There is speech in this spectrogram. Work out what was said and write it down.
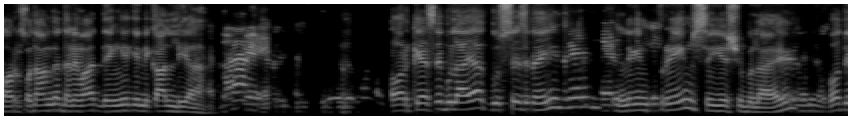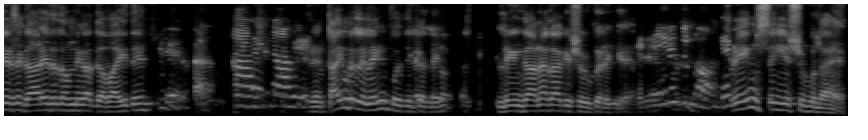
और खुदा उनका धन्यवाद देंगे कि निकाल लिया। और कैसे बुलाया? गुस्से से नहीं लेकिन प्रेम से यीशु बुलाए। बहुत देर से गा रहे थे तो हमने कहा गवाही दे। टाइम पे ले लेंगे कोई दिक्कत नहीं। लेकिन गाना गा के शुरू करेंगे। प्रेम से यीशु बुलाए।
